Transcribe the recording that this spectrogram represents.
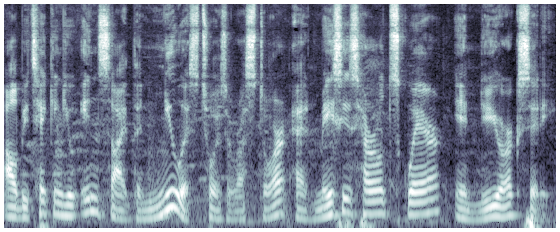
I'll be taking you inside the newest Toys R Us store at Macy's Herald Square in New York City.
